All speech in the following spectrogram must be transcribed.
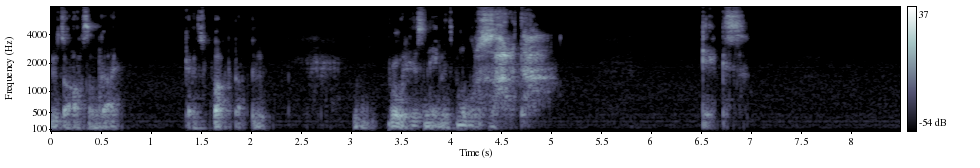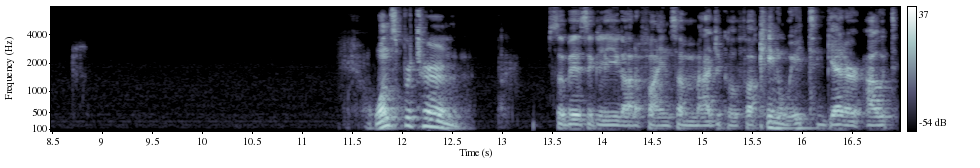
He was an awesome guy. guy's fucked up and wrote his name as Mozarta. Dicks. Once per turn. So basically, you gotta find some magical fucking way to get her out.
